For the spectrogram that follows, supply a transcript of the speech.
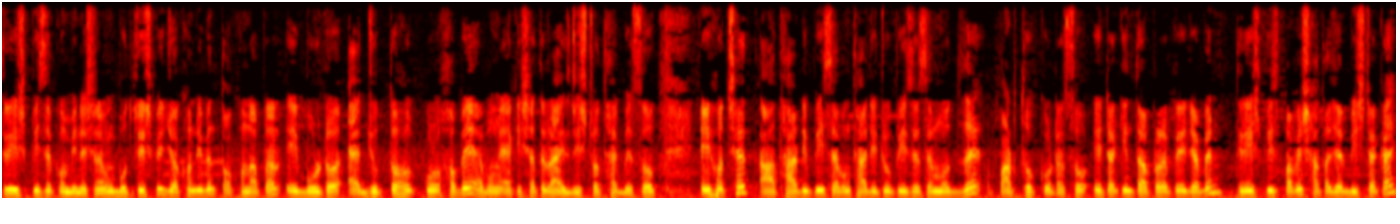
ত্রিশ পিসের কম্বিনেশন এবং বত্রিশ পিস যখন নেবেন তখন আপনার এই বোলটা যুক্ত হবে এবং একই সাথে রাইস ডিস্টার্ব থাকবে। সো এই হচ্ছে থার্টি পিস এবং থার্টি টু পিসেসের মধ্যে পার্থক্যটা। সো এটা কিন্তু আপনারা পেয়ে যাবেন। তিরিশ পিস পাবে সাত হাজার বিশ টাকায়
